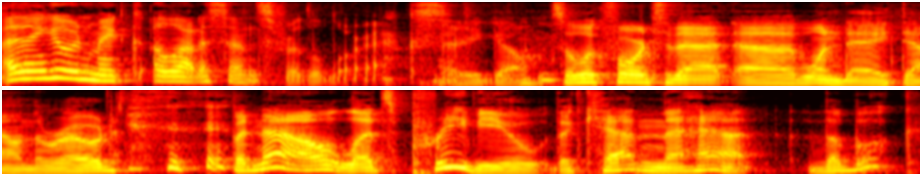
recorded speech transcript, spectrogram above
I think it would make a lot of sense for the Lorax. there you go. So look forward to that uh, one day down the road. but now let's preview The Cat in the Hat, the book.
